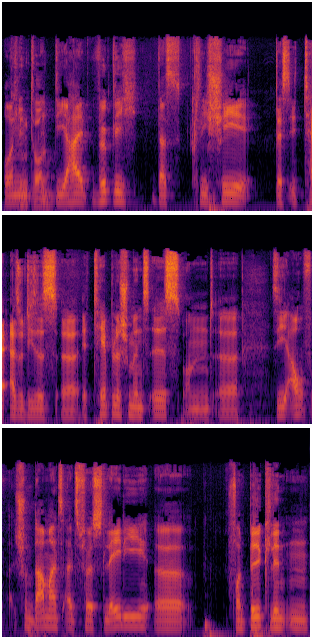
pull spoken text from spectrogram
Und Clinton. die halt wirklich das Klischee des, also dieses äh, Establishments ist und äh, sie auch schon damals als First Lady äh, von Bill Clinton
